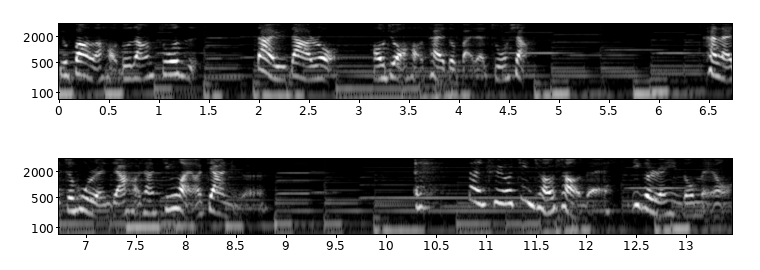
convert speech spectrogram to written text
又放了好多张桌子，大鱼大肉。好酒好菜都摆在桌上，看来这户人家好像今晚要嫁女儿。哎，但却又静悄悄的，一个人影都没有。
